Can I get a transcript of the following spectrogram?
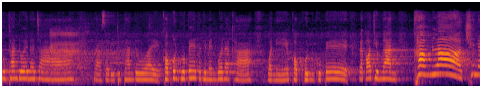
ทุกท่านด้วยนะจ๊ะ กราบสวัสดีทุกท่านด้วย ขอบคุณครูเป้เตเทเมนต์ด้วยนะคะ วันนี้ขอบคุณครูเป้ แล้วก็ทีมงานคำล่าชแน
